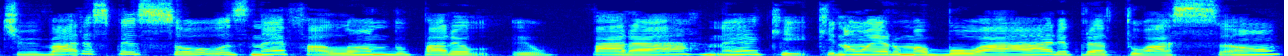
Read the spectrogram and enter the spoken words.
tive várias pessoas né, falando para eu, eu parar, né, que, que não era uma boa área para atuação.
